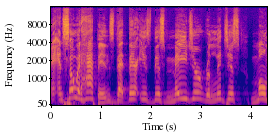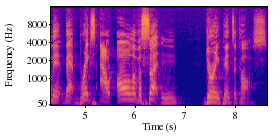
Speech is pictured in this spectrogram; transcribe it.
And, and so it happens that there is this major religious moment that breaks out all of a sudden during Pentecost.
